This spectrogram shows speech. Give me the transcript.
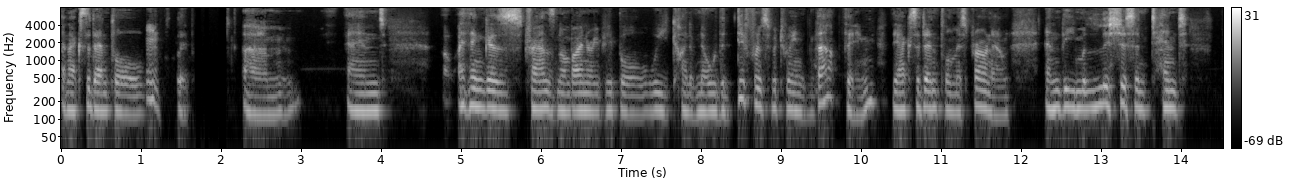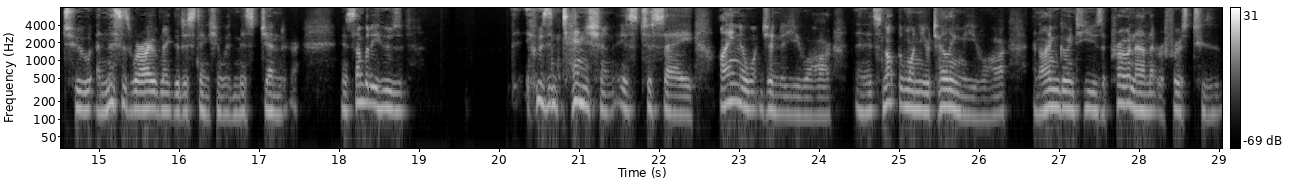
an accidental mm. slip. Um, and I think as trans non-binary people, we kind of know the difference between that thing, the accidental mispronoun, and the malicious intent to, and this is where I would make the distinction with misgender. Is somebody who's whose intention is to say, I know what gender you are, and it's not the one you're telling me you are, and I'm going to use a pronoun that refers to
